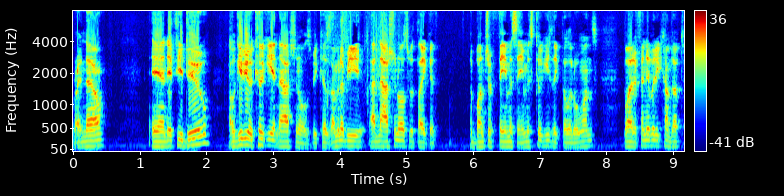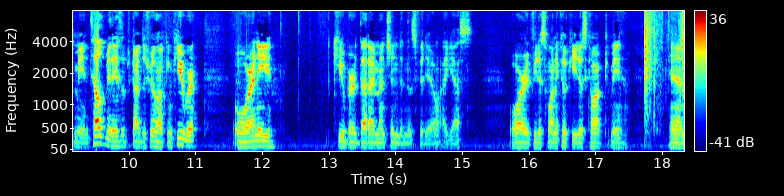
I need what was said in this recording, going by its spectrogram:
right now. And if you do, I'll give you a cookie at Nationals because I'm going to be at Nationals with like a, a bunch of famous Amos cookies, like the little ones. But if anybody comes up to me and tells me they subscribe to Sri Lankan Cuber, or any Cuber that I mentioned in this video, I guess, or if you just want a cookie, just come up to me and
